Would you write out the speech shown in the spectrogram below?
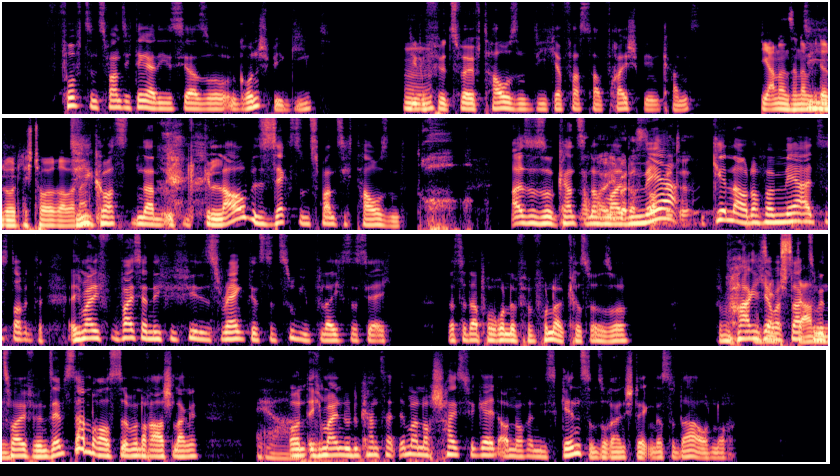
15, 20 Dinger, die es ja so im Grundspiel gibt, die du Mhm. für 12.000, die ich ja fast habe, freispielen kannst. Die anderen sind dann die- wieder deutlich teurer, aber Die ne? kosten dann, ich glaube, 26.000. Oh, Also so kannst du Nochmal über das mehr, Doppelte. genau, nochmal mehr als das Doppelte. Ich meine, ich weiß ja nicht, wie viel dieses Ranked jetzt dazu gibt. Vielleicht ist das ja echt, dass du da pro Runde 500 kriegst oder so. Wage ich aber stark zu dann- bezweifeln. Selbst dann brauchst du immer noch Arschlange. Ja. Und ich meine, du, du kannst halt immer noch scheiß viel Geld auch noch in die Skins und so reinstecken, dass du da auch noch.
